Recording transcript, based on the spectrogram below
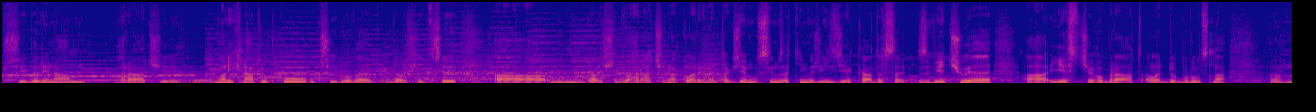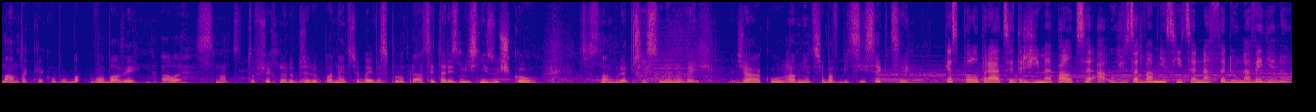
Přibyli nám hráči eh, malých nátrubků u křídlovek, další tři a další dva hráči na klarinet. Takže musím zatím říct, že kádr se zvětšuje a je z čeho brát, ale do budoucna eh, mám tak jako obavy, ale snad to všechno dobře dopadne, třeba i ve spolupráci tady s místní zuškou. Snad bude přísun nových žáků, hlavně třeba v bicí sekci. Ke spolupráci držíme palce a už za dva měsíce na Fedu na viděnou.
